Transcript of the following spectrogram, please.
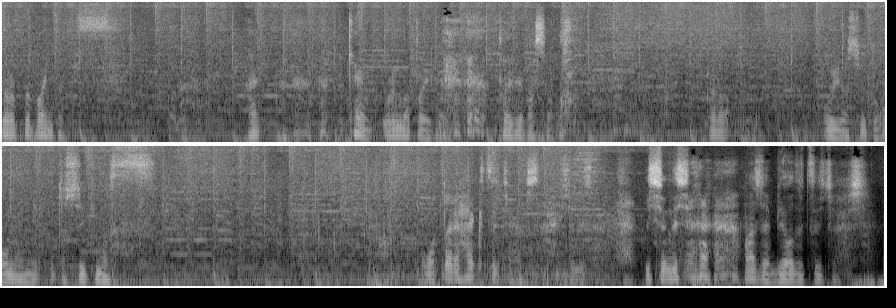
ドロップポイントです兼俺のトイレトイレ場所。から大岩シュート方面に落としていきます。思ったより早く着いちゃいました。ね一緒でしたね。一瞬でした。マジで秒で着いちゃいました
